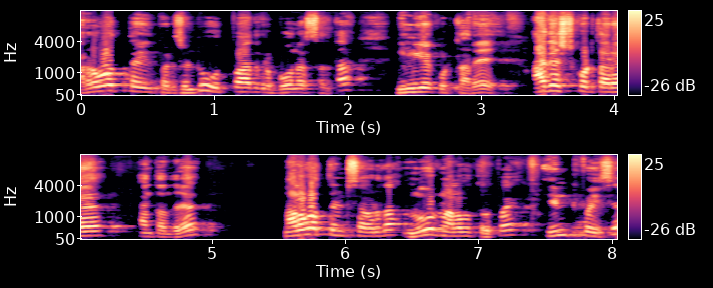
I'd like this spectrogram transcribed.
ಅರವತ್ತೈದು ಪರ್ಸೆಂಟು ಉತ್ಪಾದಕರ ಬೋನಸ್ ಅಂತ ನಿಮಗೆ ಕೊಡ್ತಾರೆ. ಅದೆಷ್ಟು ಕೊಡ್ತಾರೆ ಅಂತಂದರೆ ನಲವತ್ತೆಂಟು ಸಾವಿರದ ನೂರ ನಲವತ್ತು ರೂಪಾಯಿ ಎಂಟು ಪೈಸೆ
